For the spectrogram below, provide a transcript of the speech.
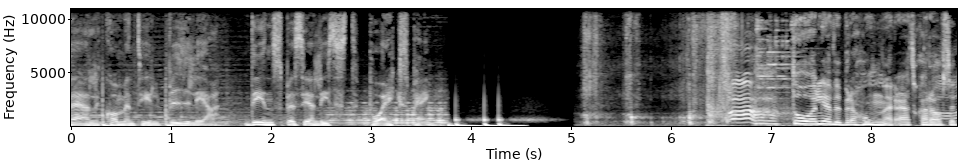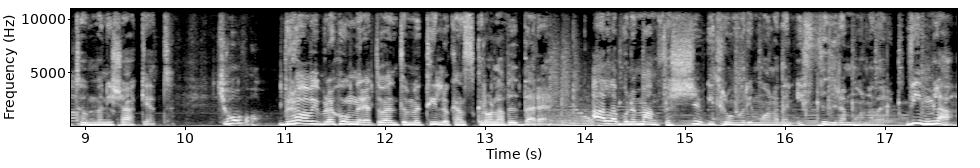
Välkommen till Bilia, din specialist på XPeng. Dåliga vibrationer är att skära av sig tummen i köket. Ja! Bra vibrationer är att du har en tumme till och kan scrolla vidare. Alla abonnemang för 20 kronor i månaden i fyra månader. Vimla!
